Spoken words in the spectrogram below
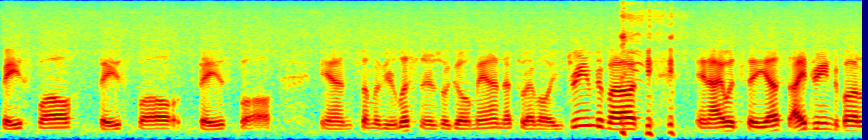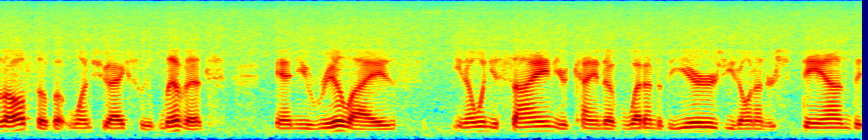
baseball, baseball, baseball and some of your listeners would go, "Man, that's what I've always dreamed about," and I would say, "Yes, I dreamed about it also." But once you actually live it, and you realize, you know, when you sign, you're kind of wet under the ears. You don't understand the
